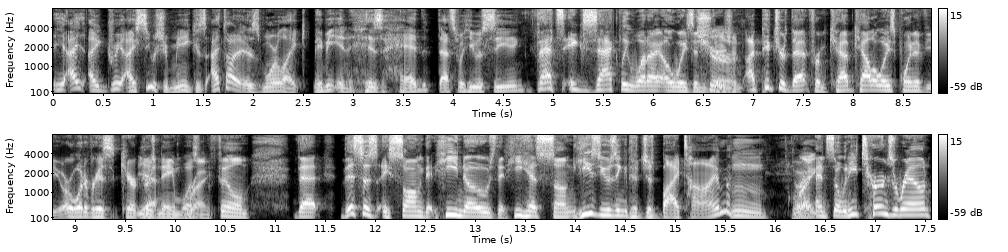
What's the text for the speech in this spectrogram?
Yeah, I, I agree. I see what you mean because I thought it was more like maybe in his head that's what he was seeing. That's exactly what I always Sure. envisioned. I pictured that from Cab Calloway's point of view, or whatever his character's Yeah, name was in the film. That this is a song that he knows that he has sung. He's using it to just buy time. Mm, right. And so when he turns around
